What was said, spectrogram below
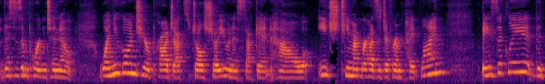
this is important to note when you go into your projects, which I'll show you in a second, how each team member has a different pipeline basically the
